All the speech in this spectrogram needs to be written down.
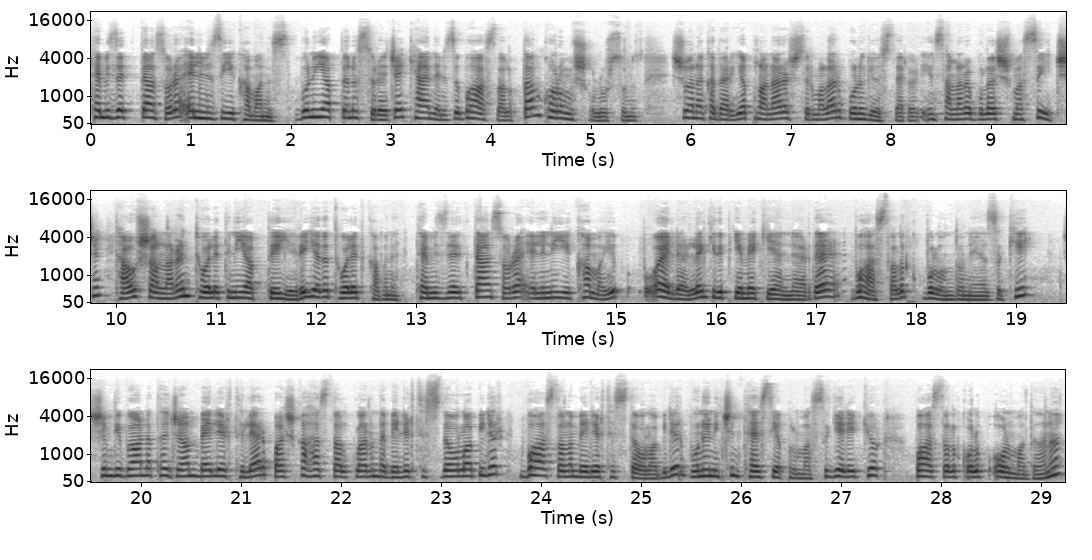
temizledikten sonra elinizi yıkamanız. Bunu yaptığınız sürece kendinizi bu hastalıktan korumuş olursunuz. Şu ana kadar yapılan araştırmalar bunu gösteriyor. İnsanlara bulaşması için tavşanların tuvaletini yaptığı yeri ya da tuvalet kabını temizledikten sonra elini yıkamayıp bu ellerle gidip yemek yiyenlerde bu hastalık bulundu ne yazık ki. Şimdi bu anlatacağım belirtiler başka hastalıkların da belirtisi de olabilir. Bu hastalığın belirtisi de olabilir. Bunun için test yapılması gerekiyor. Bu hastalık olup olmadığını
